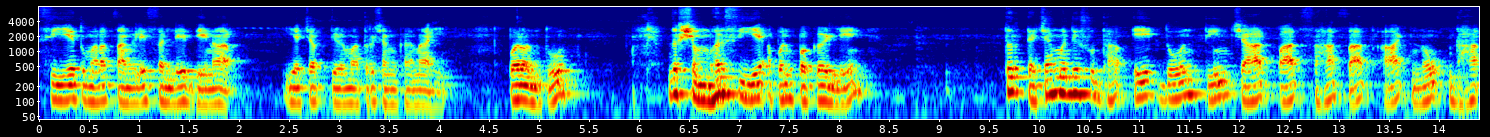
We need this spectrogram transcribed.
सी ए तुम्हाला चांगले सल्ले देणार याच्यात तिळमात्र शंका नाही. परंतु जर शंभर सी ए आपण पकडले तर त्याच्यामध्ये सुद्धा एक दोन तीन चार पाच सहा सात आठ नऊ दहा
